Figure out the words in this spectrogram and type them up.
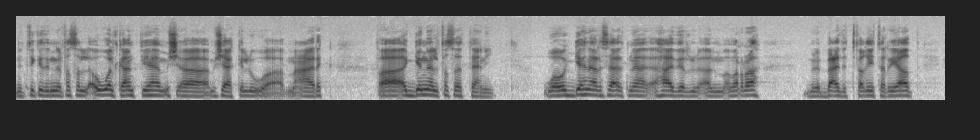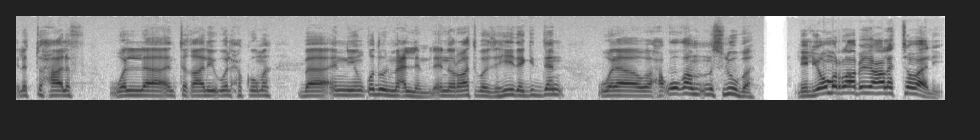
نتيجة أن الفصل الأول كانت فيها مش مشاكل ومعارك فأجلنا الفصل الثاني. ووجهنا رسالتنا هذه المرة بعد اتفاقية الرياض إلى التحالف والانتقالي والحكومة بأن ينقذوا المعلم لأن رواتبه زهيدة جدا وحقوقهم مسلوبة. لليوم الرابع على التوالي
